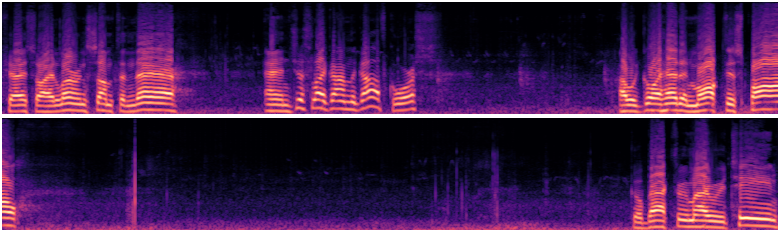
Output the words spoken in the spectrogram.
Okay, so I learned something there. And just like on the golf course, I would go ahead and mark this ball go back through my routine.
